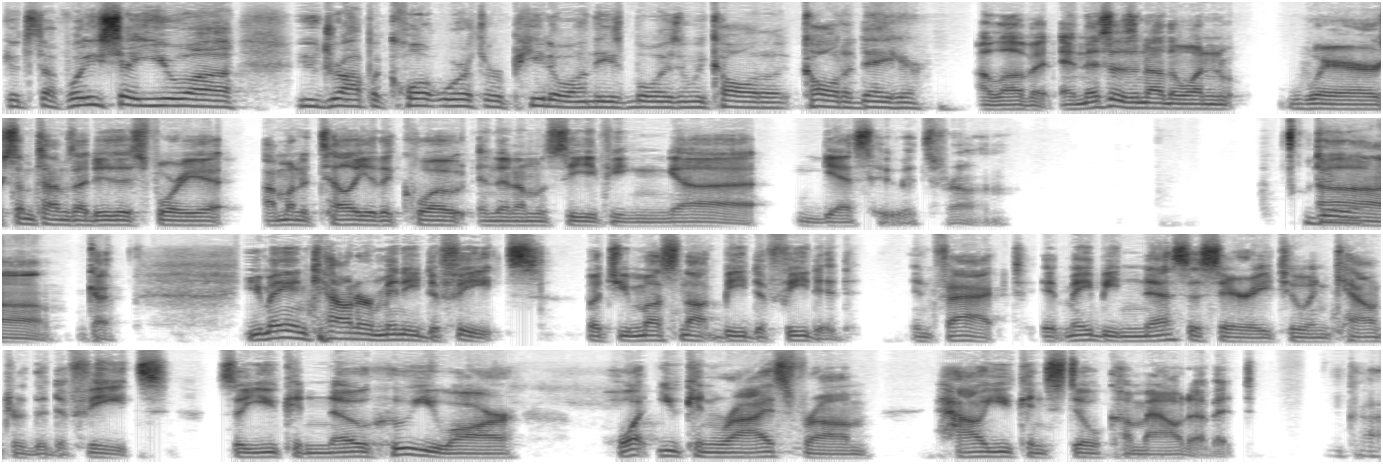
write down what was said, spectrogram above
Good stuff. What do you say you uh you drop a quote worth repeato on these boys and we call it a call it a day here? i love it and this is another one where sometimes i do this for you i'm going to tell you the quote and then i'm going to see if you can uh guess who it's from. Uh, okay. You may encounter many defeats, but you must not be defeated. In fact, it may be necessary to encounter the defeats so you can know who you are, what you can rise from, how you can still come out of it. Okay.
